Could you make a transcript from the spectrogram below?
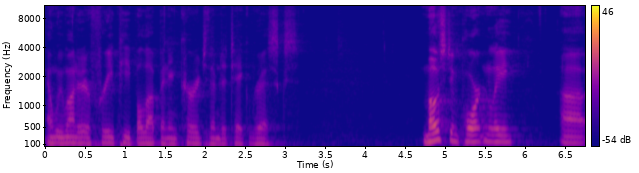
And we wanted to free people up and encourage them to take risks. Most importantly, uh,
